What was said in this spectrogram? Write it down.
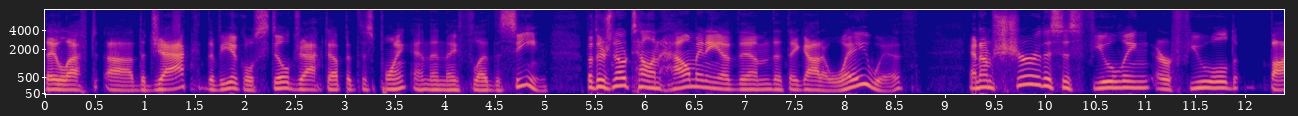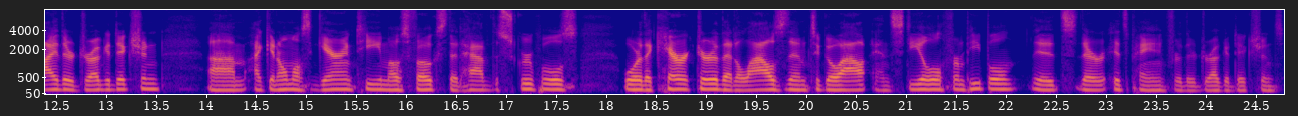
They left uh, the jack. The vehicle's still jacked up at this point, and then they fled the scene. But there's no telling how many of them that they got away with. And I'm sure this is fueling or fueled by their drug addiction. Um, I can almost guarantee most folks that have the scruples or the character that allows them to go out and steal from people, it's their it's paying for their drug addictions,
